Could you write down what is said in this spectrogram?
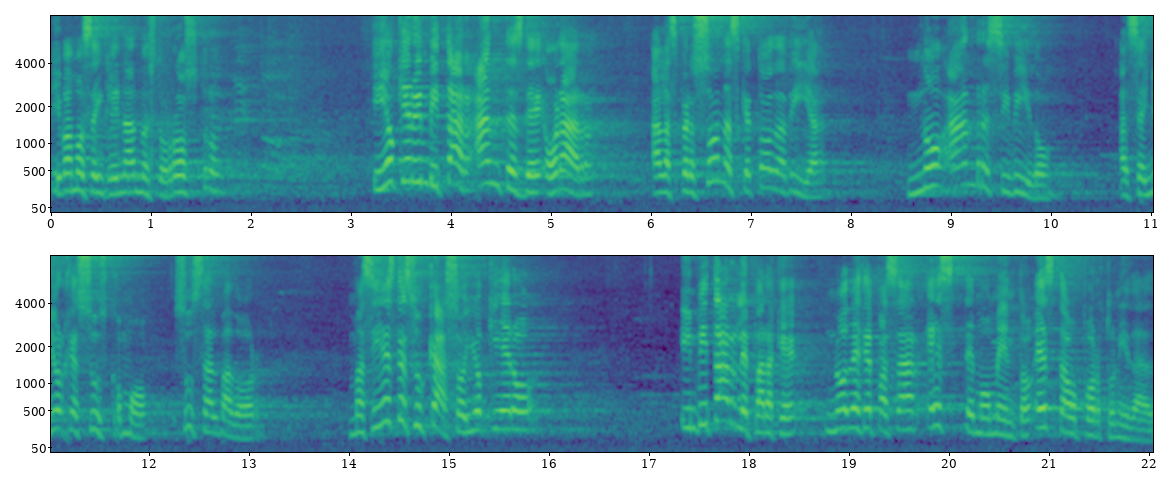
y vamos a inclinar nuestro rostro. Y yo quiero invitar antes de orar a las personas que todavía no han recibido al Señor Jesús como su Salvador. Mas si este es su caso, yo quiero invitarle para que no deje pasar este momento, esta oportunidad.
